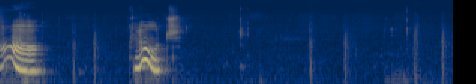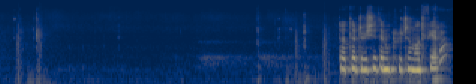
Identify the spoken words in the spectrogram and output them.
O! Klucz. To te drzwi się tym kluczem otwiera?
